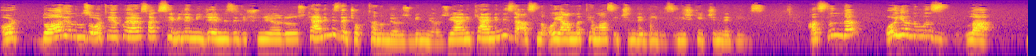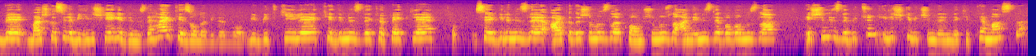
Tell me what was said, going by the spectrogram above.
or, doğal yanımızı ortaya koyarsak sevilemeyeceğimizi düşünüyoruz. Kendimiz de çok tanımıyoruz, bilmiyoruz. Yani kendimiz de aslında o yanla temas içinde değiliz, ilişki içinde değiliz. Aslında o yanımızla ve başkasıyla bir ilişkiye girdiğimizde herkes olabilir bu. Bir bitkiyle, kedimizle, köpekle, sevgilimizle, arkadaşımızla, komşumuzla, annemizle, babamızla, eşimizle bütün ilişki biçimlerindeki temasta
